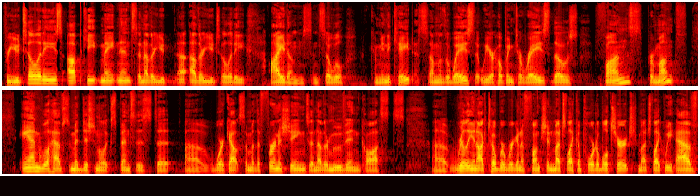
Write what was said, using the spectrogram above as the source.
for utilities, upkeep, maintenance, and other, uh, other utility items. And so we'll communicate some of the ways that we are hoping to raise those funds per month. And we'll have some additional expenses to uh, work out some of the furnishings and other move in costs. Uh, really, in October, we're going to function much like a portable church, much like we have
